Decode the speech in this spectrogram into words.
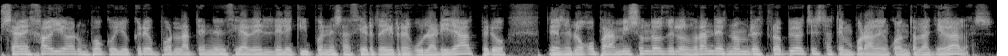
se ha dejado llevar un poco, yo creo, por la tendencia del, equipo en esa cierta irregularidad, pero desde luego para mí son dos de los grandes nombres propios de esta temporada en cuanto a las llegadas.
